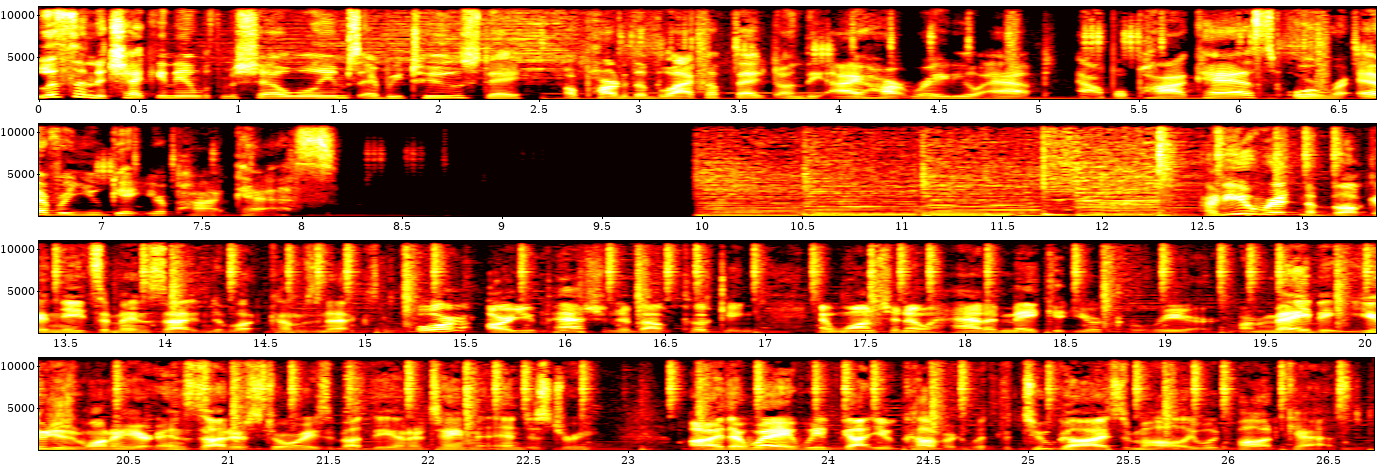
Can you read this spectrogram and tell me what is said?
Listen to Checking In with Michelle Williams every Tuesday, a part of the Black Effect on the iHeartRadio app, Apple Podcasts, or wherever you get your podcasts. Have you written a book and need some insight into what comes next? Or are you passionate about cooking and want to know how to make it your career? Or maybe you just want to hear insider stories about the entertainment industry. Either way, we've got you covered with the Two Guys from Hollywood podcast.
